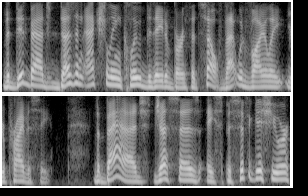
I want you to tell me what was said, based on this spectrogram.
The DID badge doesn't actually include the date of birth itself. That would violate your privacy. The badge just says a specific issuer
